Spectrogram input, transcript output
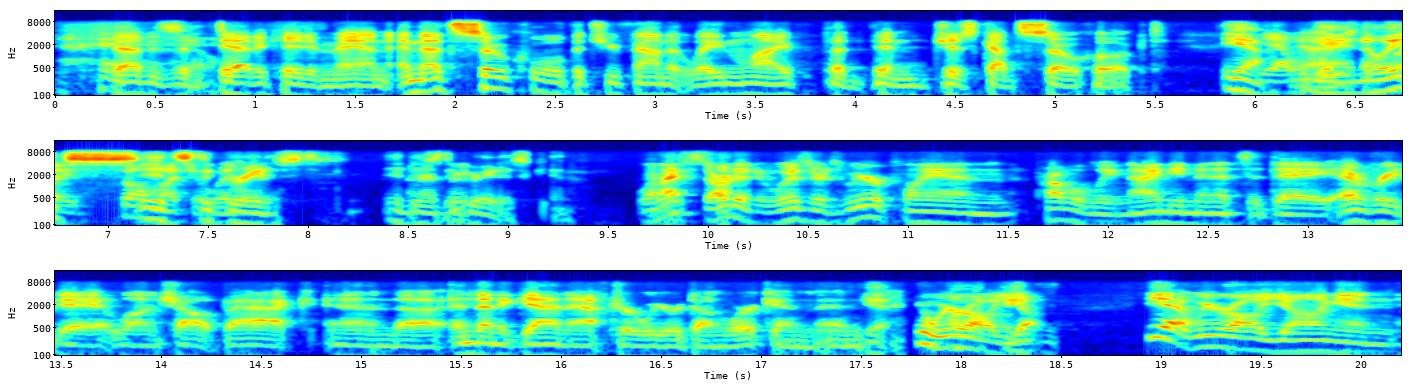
That is a dedicated man, and that's so cool that you found it late in life, but then just got so hooked. Yeah, Yeah, yeah, we Yeah. used to no, it's so it's the Wizards. greatest. It I mean, the greatest game. When I started at Wizards, we were playing probably 90 minutes a day, every day at lunch out back, and uh, and then again after we were done working. And Yeah. you know, we were all the young. Yeah, we were all young, and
